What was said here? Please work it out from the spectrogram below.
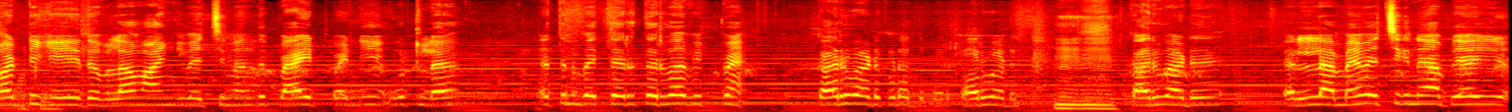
வட்டிக்கு இதுவெல்லாம் வாங்கி வச்சுன்னு வந்து பேட் பண்ணி வீட்டில் எத்தனை போய் தெரு தெருவாக விற்பேன். கருவாடு கூட அது பேர் கருவாடு. கருவாடு எல்லாமே வச்சுக்கின்னு அப்படியே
